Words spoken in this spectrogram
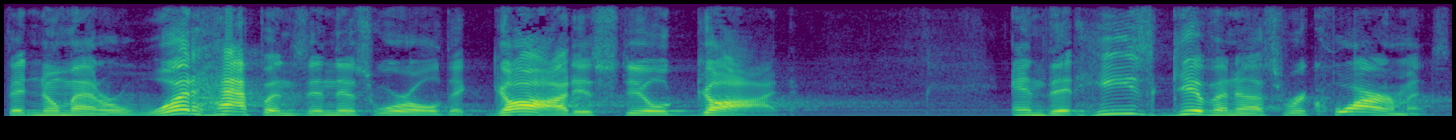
That no matter what happens in this world, that God is still God. And that He's given us requirements.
